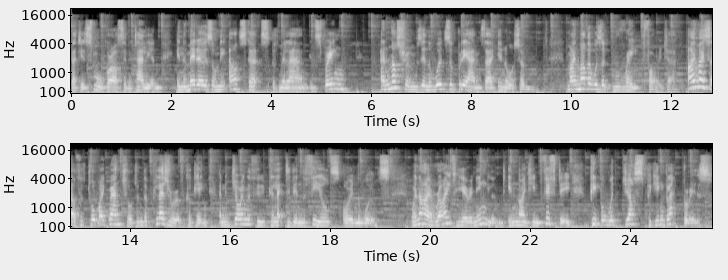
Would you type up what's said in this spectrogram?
that is small grass in Italian, in the meadows on the outskirts of Milan in spring and mushrooms in the woods of Brianza in autumn. My mother was a great forager. I myself have taught my grandchildren the pleasure of cooking and enjoying the food collected in the fields or in the woods. When I arrived here in England in 1950, people were just picking blackberries.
